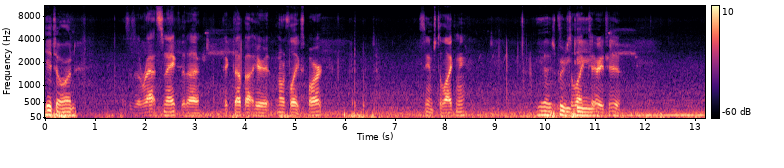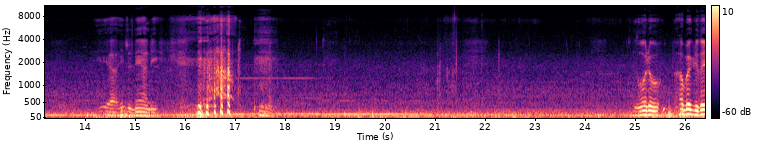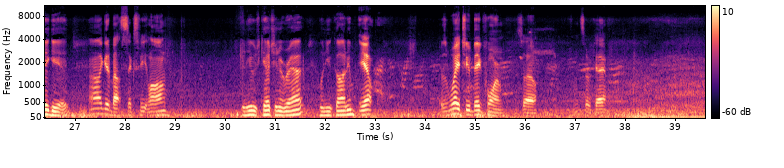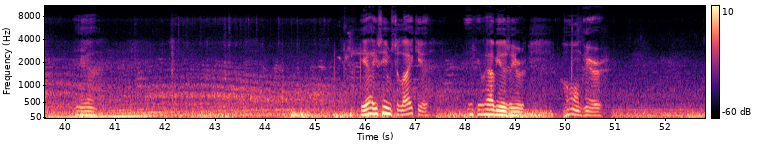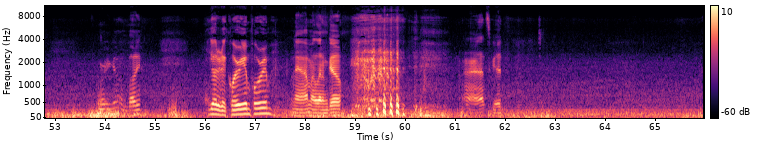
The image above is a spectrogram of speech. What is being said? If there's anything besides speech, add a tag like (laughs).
It's on. This is a rat snake that I picked up out here at North Lakes Park. Seems to like me. Yeah, it's pretty Seems to tame. like Terry too. Yeah, he's a dandy. (laughs) what do, how big do they get? Uh, oh, I get about six feet long. And he was catching a rat when you caught him? Yep. It was way too big for him, so it's okay. Yeah. Yeah, he seems to like you. He'll have you as your home here. Where are you going, buddy? You got an aquarium for him? Nah, I'm gonna let him go. (laughs) Alright, that's good.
